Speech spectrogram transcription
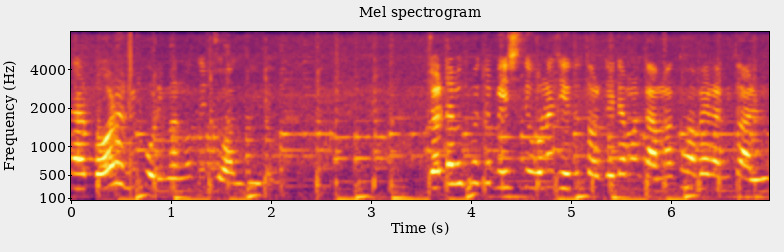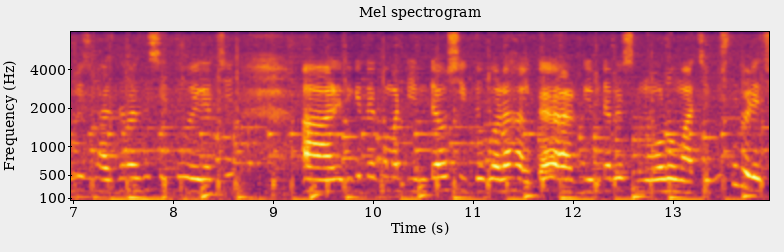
তারপর আমি পরিমাণ মতো জল দিয়ে দেবো। জলটা আমি খুব একটা বেশি দেবো না, যেহেতু তরকারিটা আমার গামাখা হবে আর আমি তো আলু বেশ ভাজতে ভাজতে সিদ্ধ হয়ে গেছে। আর এদিকে দেখো আমার ডিমটাও সিদ্ধ করা হালকা, আর ডিমটা বেশ নরম আছে, বুঝতে পেরেছ?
